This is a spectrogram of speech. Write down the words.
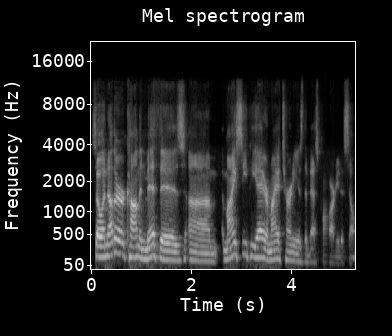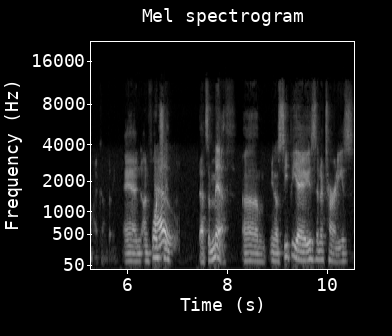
So another common myth is um, my CPA or my attorney is the best party to sell my company. And unfortunately, oh. that's a myth. Um, you know, CPAs and attorneys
